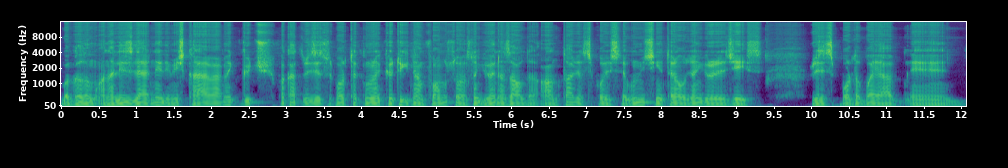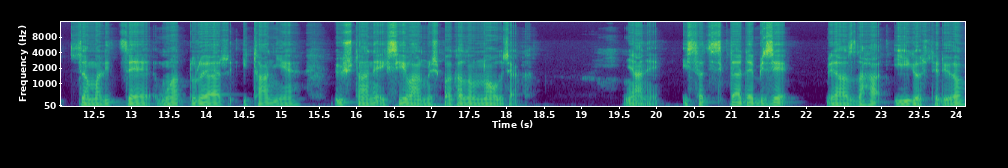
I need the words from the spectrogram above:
Bakalım analizler ne demiş? Karar vermek güç. Fakat Rize Spor takımına kötü giden formu sonrasında güven azaldı. Antalya Spor ise bunun için yeterli olacağını göreceğiz. Rize Spor'da bayağı e, Zamalitze, Murat Duruyer, İtanye 3 tane eksiği varmış. Bakalım ne olacak. Yani istatistiklerde bizi biraz daha iyi gösteriyor.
